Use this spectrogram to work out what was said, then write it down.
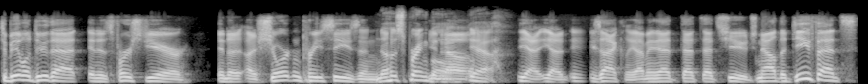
to be able to do that in his first year in a, a shortened preseason, No spring You ball. know, yeah, yeah, yeah, exactly. I mean that that that's huge. Now the defense,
